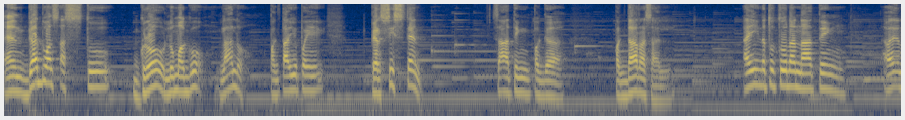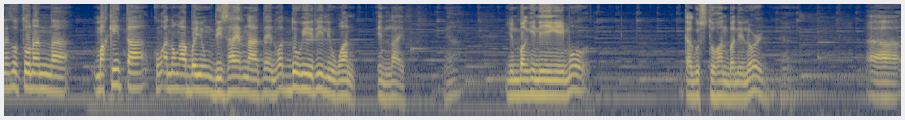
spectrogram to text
And God wants us to grow, lumago, lalo. Pag tayo pa persistent sa ating pag, uh, pagdarasal, ay natutunan nating ay natutunan na makita kung ano nga ba yung desire natin. What do we really want in life? Yeah yun bang hinihingi mo, kagustuhan ba ni Lord? Uh,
